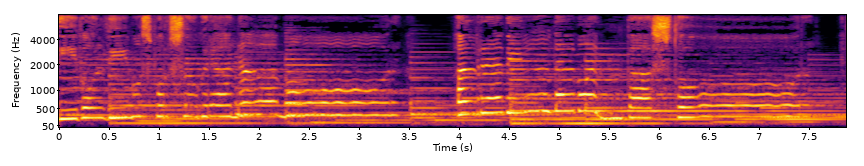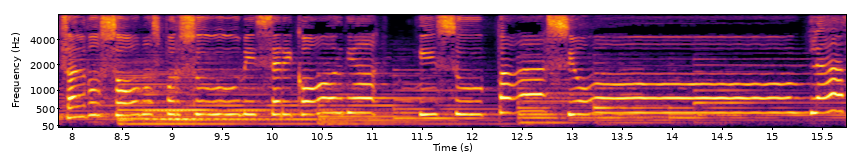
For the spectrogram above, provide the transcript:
y volvimos por su gran amor al redil del buen pastor. Salvos somos por su misericordia y su pasión. Las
